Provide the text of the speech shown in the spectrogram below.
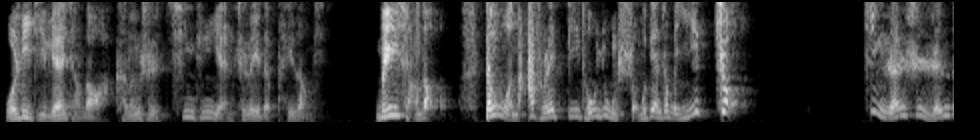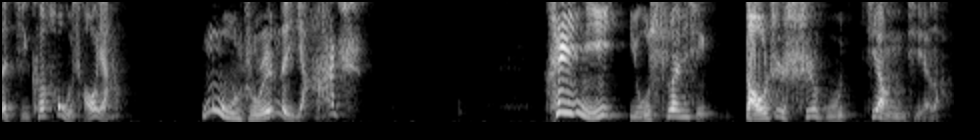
我立即联想到啊，可能是蜻蜓眼之类的陪葬品。没想到，等我拿出来，低头用手电这么一照，竟然是人的几颗后槽牙，墓主人的牙齿。黑泥有酸性，导致尸骨降解了，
